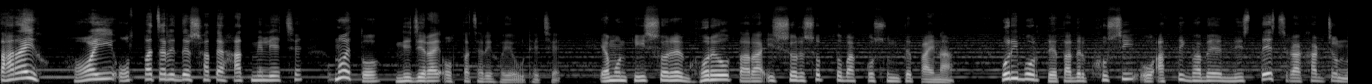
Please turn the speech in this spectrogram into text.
তারাই হয় অত্যাচারীদের সাথে হাত মিলিয়েছে, নয়তো নিজেরাই অত্যাচারী হয়ে উঠেছে। এমনকি ঈশ্বরের ঘরেও তারা ঈশ্বরের সত্য বাক্য শুনতে পায় না। পরিবর্তে তাদের খুশি ও আত্মিকভাবে নিস্তেজ রাখার জন্য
